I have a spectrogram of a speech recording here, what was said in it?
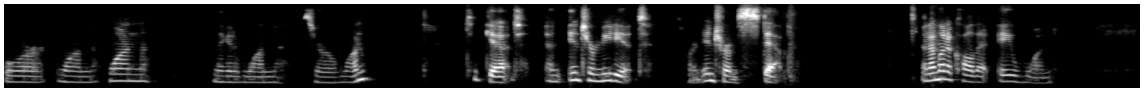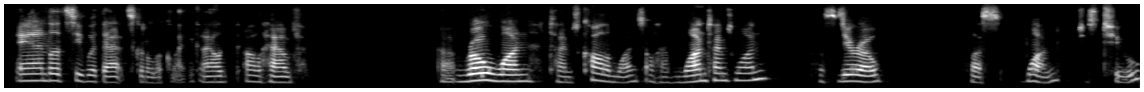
4, 1, 1, negative 1, 0, 1, to get an intermediate or an interim step. And I'm going to call that A1. And let's see what that's going to look like. I'll, I'll have uh, row 1 times column 1. So I'll have 1 times 1 plus 0 plus 1, which is 2.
